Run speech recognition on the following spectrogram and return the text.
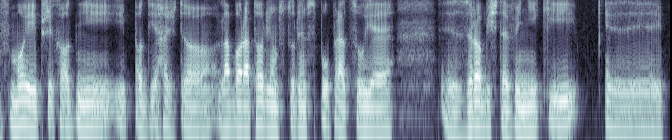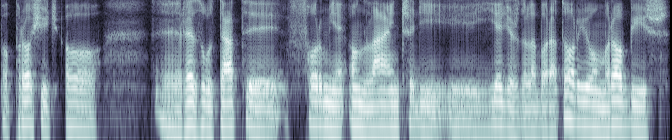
w mojej przychodni podjechać do laboratorium, z którym współpracuję, y, zrobić te wyniki, y, poprosić o y, rezultaty w formie online, czyli jedziesz do laboratorium, robisz,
